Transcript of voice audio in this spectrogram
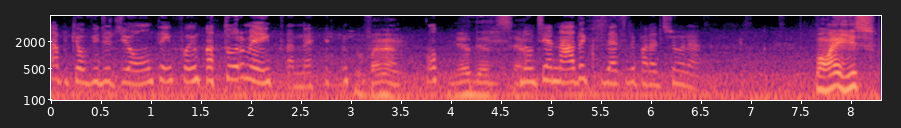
É, porque o vídeo de ontem foi uma tormenta, né? Não foi mesmo? Meu Deus do céu. Não tinha nada que fizesse ele parar de chorar. Bom, é isso.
